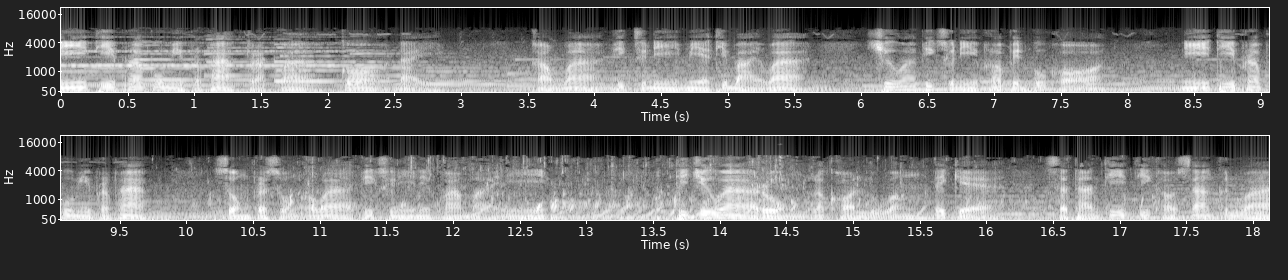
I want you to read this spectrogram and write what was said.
นี้ที่พระผู้มีพระภาคตรัสว่าก็ใดคำว่าภิกษุณีมีอธิบายว่า ชื่อว่าภิกษุณีเพราะเป็นผู้ขอ นี้ที่พระผู้มีพระภาคทรงประสงค์เอาว่าภิกษุณีในความหมายนี้ ที่ชื่อว่าโรงละครหลวงได้แก่ สถานที่ที่เขาสร้างขึ้นไว้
